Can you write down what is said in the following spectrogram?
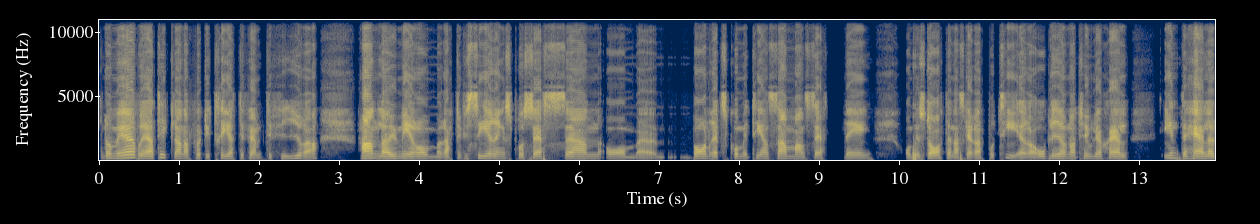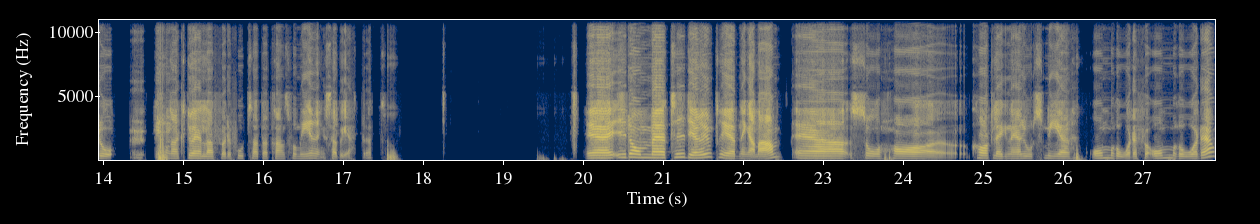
De övriga artiklarna 43 till 54 handlar ju mer om ratificeringsprocessen, om eh, barnrättskommitténs sammansättning, om hur staterna ska rapportera och blir av naturliga skäl inte heller då aktuella för det fortsatta transformeringsarbetet. Eh, I de eh, tidigare utredningarna eh, så har kartläggningar gjorts mer område för område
